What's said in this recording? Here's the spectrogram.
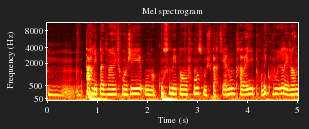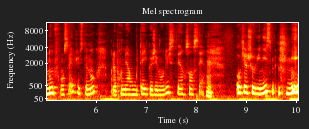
on ne parlait pas de vin étranger, on n'en consommait pas en France. Moi, je suis partie à Londres travailler pour découvrir les vins non français, justement. Bon, la première bouteille que j'ai vendue, c'était un Sancerre. Mm. Aucun chauvinisme, mais,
